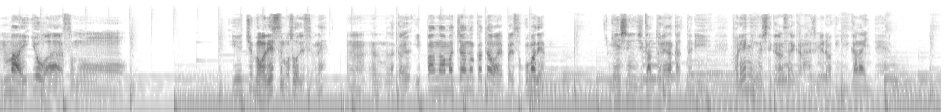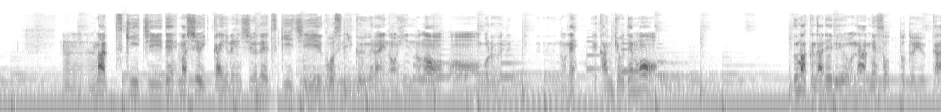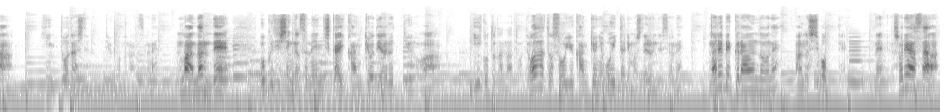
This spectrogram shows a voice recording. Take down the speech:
まあ要は、その、YouTube のレッスンもそうですよね。うん。なんか一般のアマチュアの方はやっぱりそこまで練習に時間取れなかったり、トレーニングしてくださいから始めるわけにいかないんで、うんまあ、月1で、まあ、週1回の練習で月1コースに行くぐらいの頻度のゴルフのね、環境でも、上手くなれるようなメソッドというか、ヒントを出してるっていうことなんですよね。まあ、なんで、僕自身がそれに近い環境でやるっていうのは、いいことだなと思って、わざとそういう環境に置いたりもしてるんですよね。なるべくラウンドをね、あの、絞って。ね、そりゃさ、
